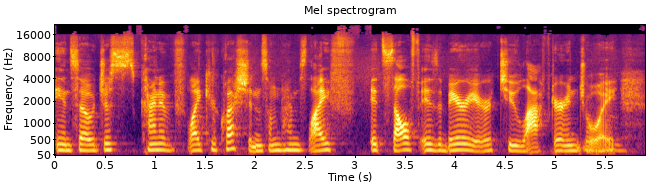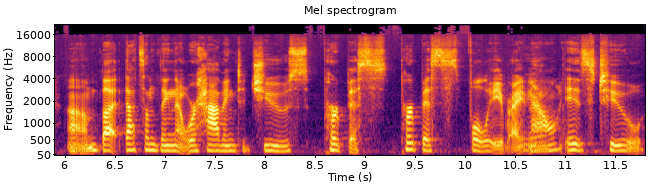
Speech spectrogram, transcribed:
and so, just kind of like your question, sometimes life itself is a barrier to laughter and joy, um, but that's something that we're having to choose purpose purposefully right now is to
